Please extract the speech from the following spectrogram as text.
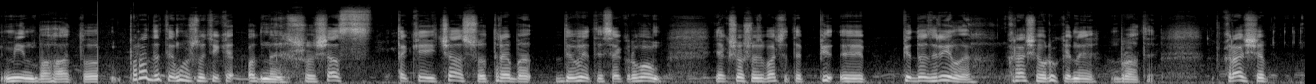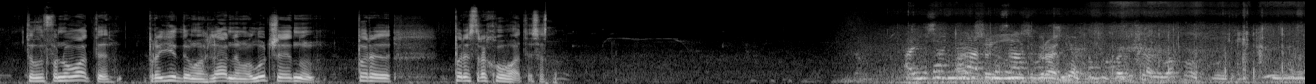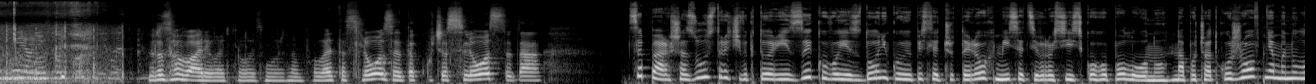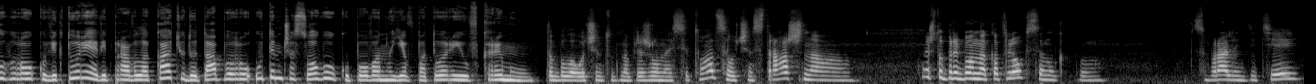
мін багато. Порадити можна тільки одне, що зараз такий час, що треба дивитися кругом. Якщо щось бачите е, підозріле, краще в руки не брати. Краще телефонувати, приїдемо, глянемо. Лучше ну, пере, перестрахуватися. Разговаривать невозможно было. Это слезы, это куча слез, это Це перша зустріч Вікторії Зикової з донькою після чотирьох місяців російського полону. На початку жовтня минулого року Вікторія відправила Катю до табору у тимчасово окуповану Євпаторію в Криму. Это была очень тут напряженная ситуация, очень страшно. Ну, и чтобы ребенок отвлекся, ну, как бы собрали детей,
